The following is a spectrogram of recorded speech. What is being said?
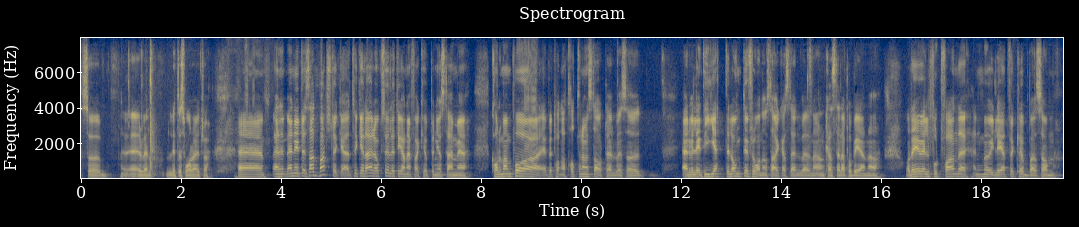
så eh, är det väl lite svårare tror jag. Eh, en, en intressant match tycker jag. Jag tycker här också är lite grann FA-cupen just här med... Kollar man på Everton och Tottenham startelva så är det väl inte jättelångt ifrån de starkaste elverna de kan ställa på benen. Och det är väl fortfarande en möjlighet för klubbar som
